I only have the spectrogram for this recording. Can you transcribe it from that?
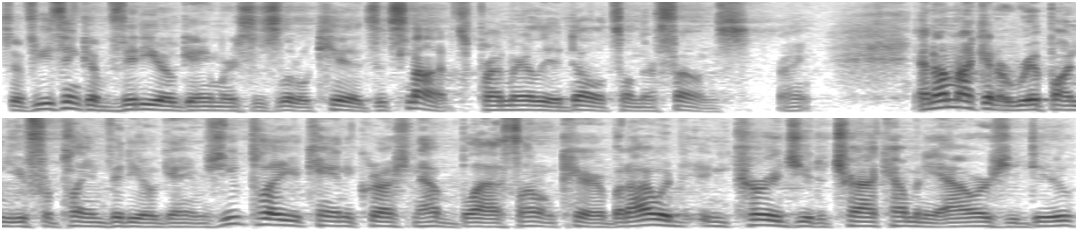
So if you think of video gamers as little kids, it's not. It's primarily adults on their phones, right? And I'm not going to rip on you for playing video games. You play your Candy Crush and have a blast. I don't care. But I would encourage you to track how many hours you do.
